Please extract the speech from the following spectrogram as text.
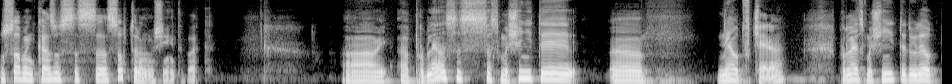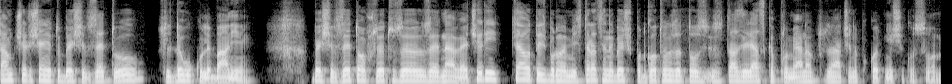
особен казус с а, софтуера на машините пак. А, а проблема с, с машините а, не е от вчера проблем с машините дойде от там, че решението беше взето след дълго колебание. Беше взето общо взето за, за една вечер и цялата изборна администрация не беше подготвена за, този, за тази рязка промяна по начина по който ние ще гласуваме.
